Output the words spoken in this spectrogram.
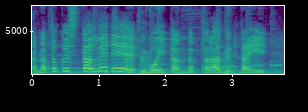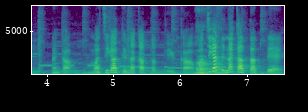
ら納得した上でうん。動いたんだったら、うん。絶対なんか間違ってなかったっていうか、間違ってなかったって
